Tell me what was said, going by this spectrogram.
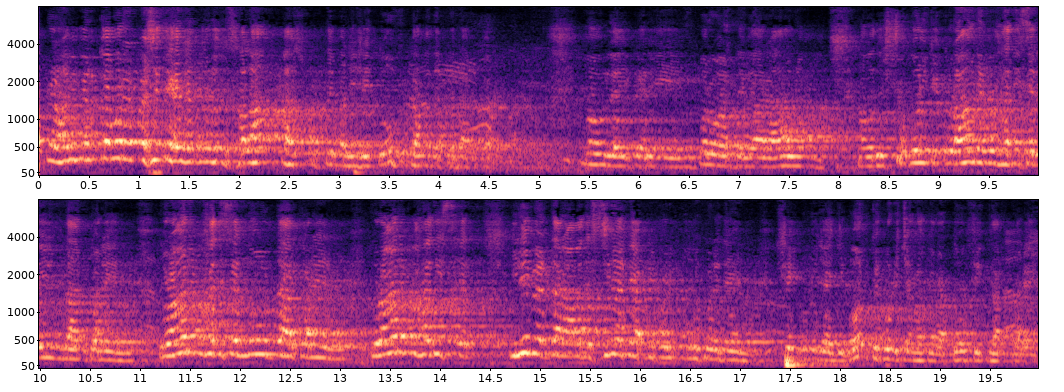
আপনার হাবিবের কবরের পাশে থেকে সালাম পাস করতে পারি, সেই তৌফিক আমাদের দান করেন। মৌলাই করিম, পরওয়ারদিগার আলম, আমাদের সকলকে কোরআন এবং হাদিসের ইলম দান করেন। কোরআন এবং হাদিসের নূর দান করেন। কোরআন এবং হাদিসের ইলিমের দ্বারা আমাদের সিনাকে আপনি পরিপূর্ণ করে দেন। সেই অনুযায়ী জীবনকে পরিচালনা করার তৌফিক দান করেন।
